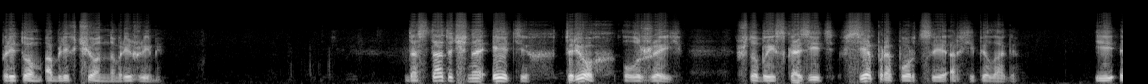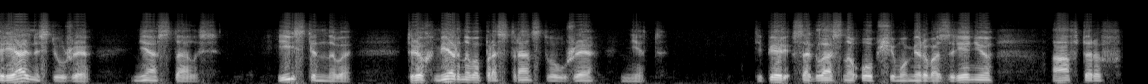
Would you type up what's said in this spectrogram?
при том облегченном режиме. Достаточно этих трех лжей, чтобы исказить все пропорции архипелага. И реальности уже не осталось. Истинного, трехмерного пространства уже нет. Теперь, согласно общему мировоззрению авторов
